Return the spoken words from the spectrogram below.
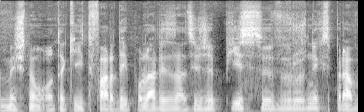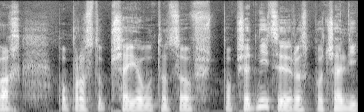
myślą o takiej twardej polaryzacji, że PiS w różnych sprawach po prostu przejął to, co poprzednicy rozpoczęli.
